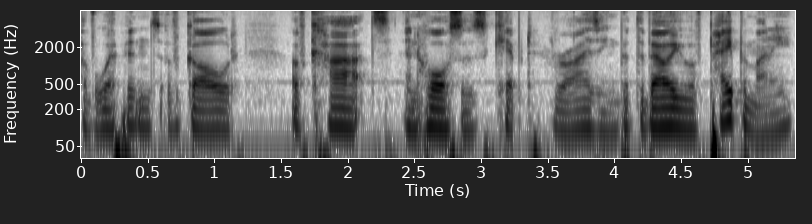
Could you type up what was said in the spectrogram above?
of weapons, of gold, of carts and horses kept rising, but the value of paper money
